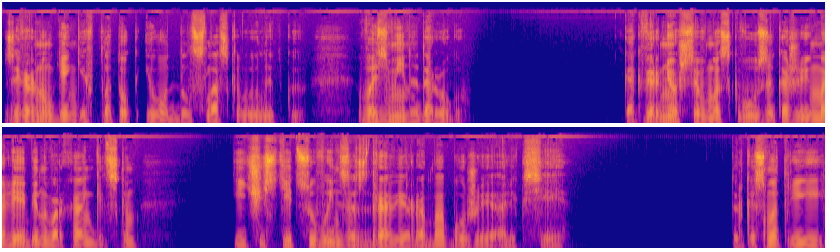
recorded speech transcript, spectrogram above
завернул деньги в платок и отдал с ласковой улыбкой. «Возьми на дорогу. Как вернешься в Москву, закажи молебен в Архангельском — и частицу вынь за здравие раба Божия Алексея. Только смотри,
